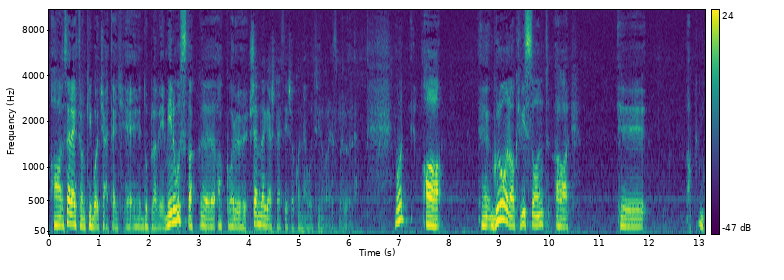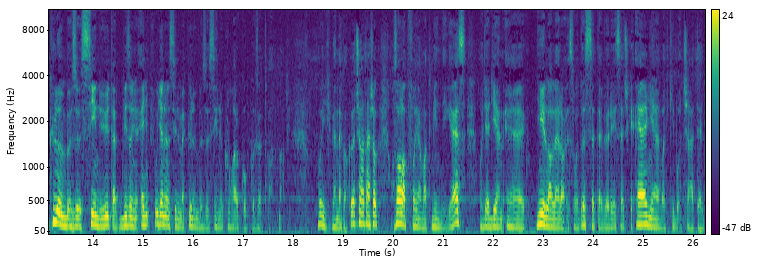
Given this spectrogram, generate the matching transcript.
Az elektron kibocsát egy W mínuszt, akkor ő semleges lesz, és akkor neutrino lesz belőle. Jó? A glónok viszont a, a különböző színű, tehát bizony egy, ugyanolyan színű, meg különböző színű kvarkok között hatnak hogy mennek a kölcsönhatások. Az alapfolyamat mindig ez, hogy egy ilyen e, nyíllal lerajzolt összetevő részecske elnyel, vagy kibocsát egy,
